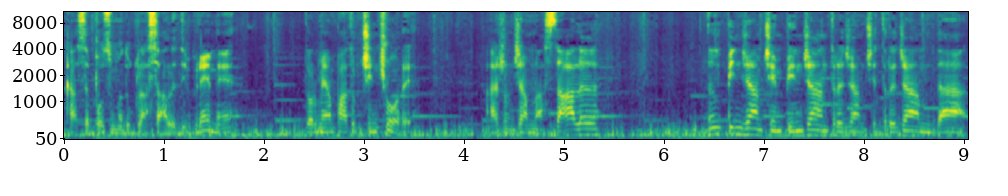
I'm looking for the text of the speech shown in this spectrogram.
ca să pot să mă duc la sală de vreme, dormeam 4-5 ore. Ajungeam la sală, împingeam ce împingeam, trăgeam ce trăgeam, dar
